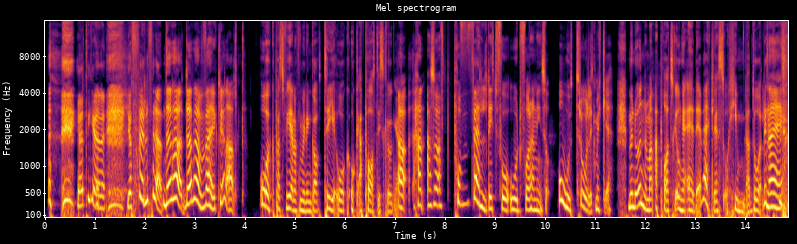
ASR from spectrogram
Jag tycker den är, jag föll för den. Den har, den har verkligen allt. Åkpass för hela familjen gav tre åk och apatiska ungar. Ja, han, alltså, på väldigt få ord får han in så otroligt mycket. Men då undrar man, apatiska ungar, är det verkligen så himla dåligt? Nej,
